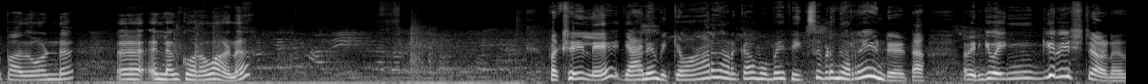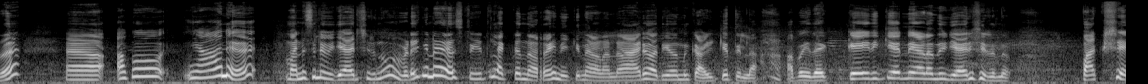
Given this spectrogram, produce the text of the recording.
അപ്പോൾ അതുകൊണ്ട് എല്ലാം കുറവാണ്. പക്ഷേ ഇല്ലേ ഞാൻ മിക്കവാറും നടക്കാൻ പോകുമ്പോൾ ഈ ഫിക്സ് ഇവിടെ നിറയുണ്ട് കേട്ടോ. അപ്പോൾ എനിക്ക് ഭയങ്കര ഇഷ്ടമാണത്. അപ്പോൾ ഞാൻ മനസ്സിൽ വിചാരിച്ചിരുന്നു ഇവിടെ ഇങ്ങനെ സ്ട്രീറ്റിലൊക്കെ നിറയെ നിൽക്കുന്നതാണല്ലോ ആരും അധികം ഒന്നും കഴിക്കത്തില്ല. അപ്പോൾ ഇതൊക്കെ എനിക്ക് തന്നെയാണെന്ന് വിചാരിച്ചിരുന്നു. പക്ഷേ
